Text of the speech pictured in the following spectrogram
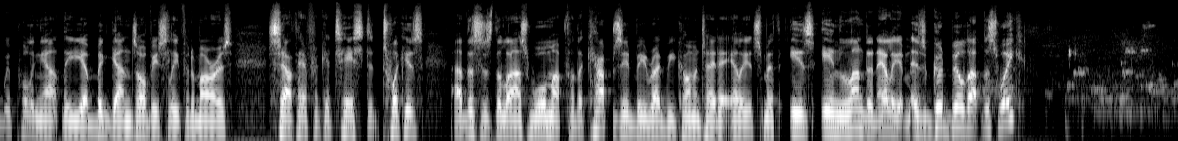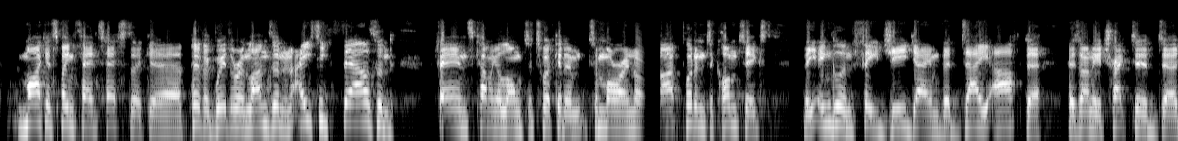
We're pulling out the uh, big guns, obviously, for tomorrow's South Africa test at Twickers. Uh, this is the last warm up for the Cup. ZB rugby commentator Elliott Smith is in London. Elliott, is a good build up this week? Mike, it's been fantastic. Uh, perfect weather in London and 80,000 fans coming along to Twickenham tomorrow night. Put into context, the England Fiji game the day after has only attracted uh,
